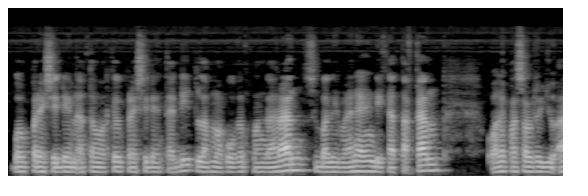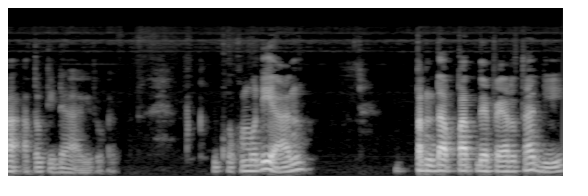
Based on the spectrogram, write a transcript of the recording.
bahwa presiden atau wakil presiden tadi telah melakukan pelanggaran sebagaimana yang dikatakan oleh pasal 7A atau tidak gitu kan. Kemudian pendapat DPR tadi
